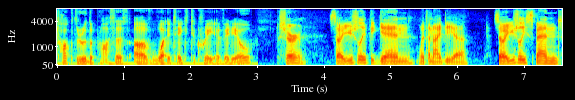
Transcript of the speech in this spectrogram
talk through the process of what it takes to create a video? Sure. So i usually begin with an idea. So i usually spend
